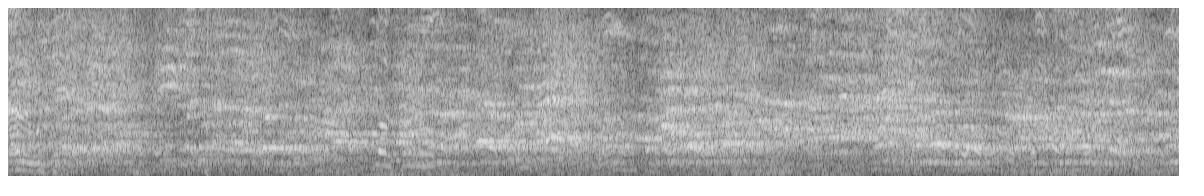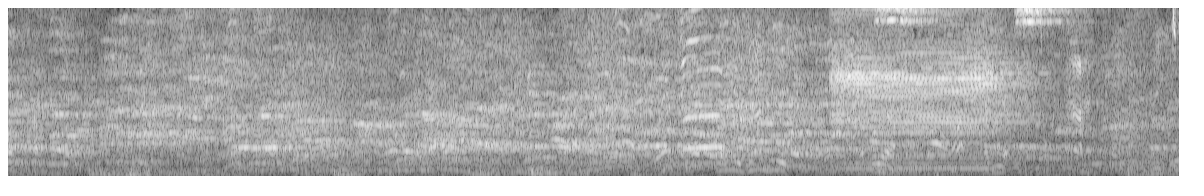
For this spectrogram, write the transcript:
out of the way. Let's go, Spaniel. Hey, Jonesy. Thank you.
